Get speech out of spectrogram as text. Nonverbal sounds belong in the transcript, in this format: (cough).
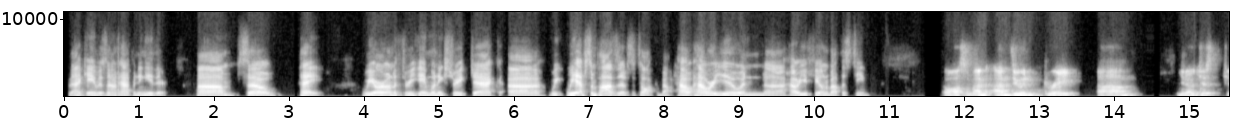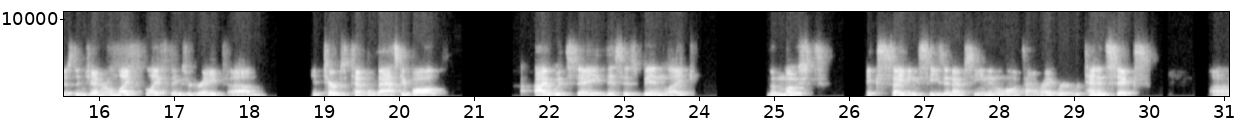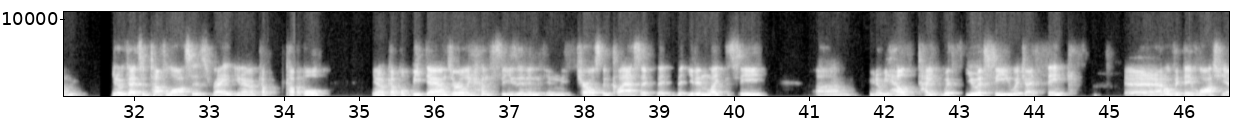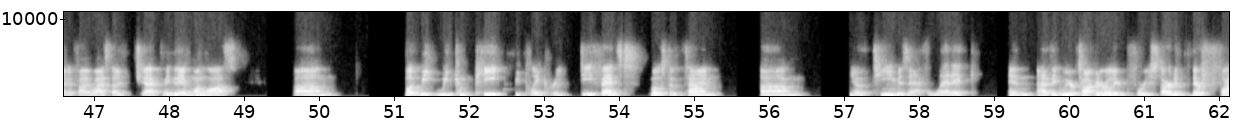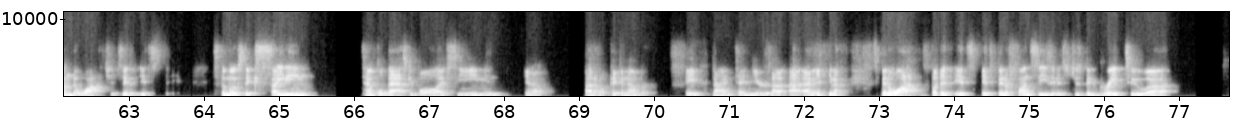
that game is not happening either. Um, so, hey, we are on a three game winning streak, Jack. Uh, we, we have some positives to talk about. How, how are you and uh, how are you feeling about this team? Awesome. I'm, I'm doing great. Um, you know, just, just in general, life, life things are great. Um, in terms of Temple basketball, I would say this has been like the most exciting season I've seen in a long time, right? We're, we're 10 and six. Um, you know, we've had some tough losses, right? You know, a couple, couple you know, a couple beatdowns early (laughs) on the season in, in the Charleston Classic that, that you didn't like to see. Um, you know, we held tight with USC, which I think, uh, I don't think they've lost yet. If I last I checked, maybe they have one loss. Um, but we we compete. We play great defense most of the time. Um, you know, the team is athletic, and I think we were talking earlier before you started. They're fun to watch. It's it, it's it's the most exciting Temple basketball I've seen in you know I don't know pick a number eight nine ten years. I I, I mean (laughs) you know it's been a while, but it, it's it's been a fun season. It's just been great to uh,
